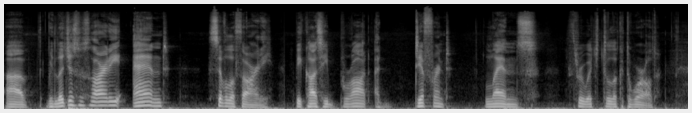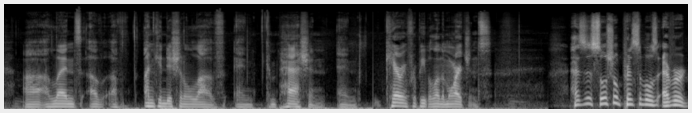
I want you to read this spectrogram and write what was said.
uh, religious authority and civil authority, because he brought a different lens through which to look at the world uh, a lens of, of unconditional love and compassion and caring for people on the margins. Has the social principles ever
